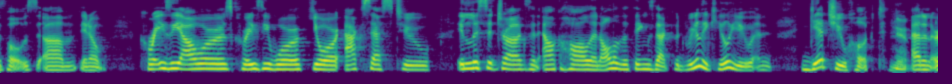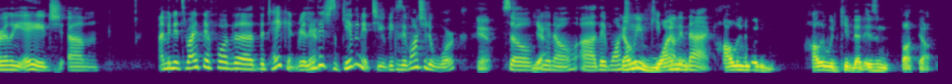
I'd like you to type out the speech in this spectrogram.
suppose. Um, you know, crazy hours, crazy work, your access to illicit drugs and alcohol and all of the things that could really kill you and get you hooked Yeah. at an early age. Um, I mean, it's right there for the the taken. Really, Yeah. they're just giving it to you because they want you to work. Yeah. So Yeah. you know, uh, they want Tell you me to keep one coming back. Hollywood Hollywood kid that isn't fucked up.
